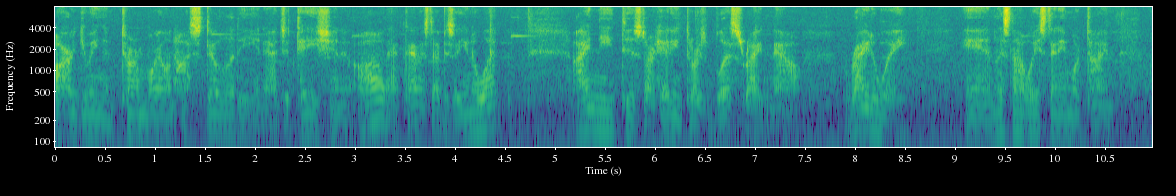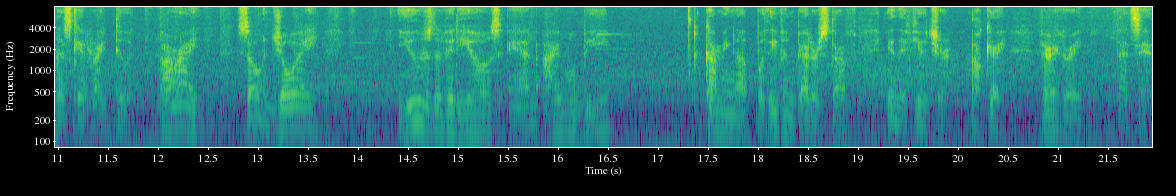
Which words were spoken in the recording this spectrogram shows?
arguing and turmoil and hostility and agitation and all that kind of stuff you say you know what I need to start heading towards bliss right now, right away. And let's not waste any more time. Let's get right to it. All right. So enjoy, use the videos, and I will be coming up with even better stuff in the future. Okay. Very great. That's it.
